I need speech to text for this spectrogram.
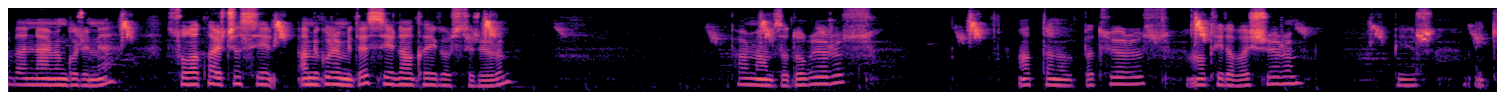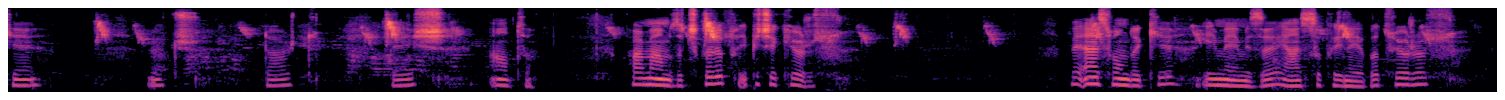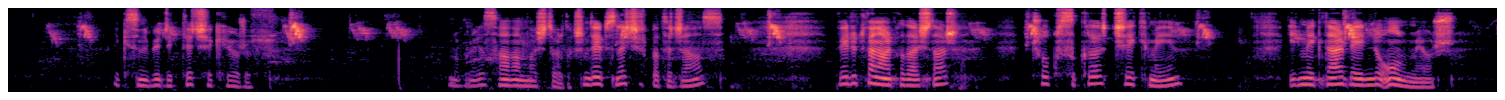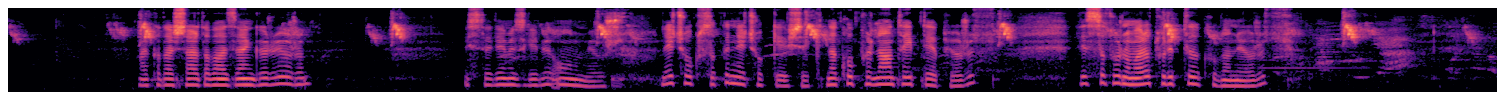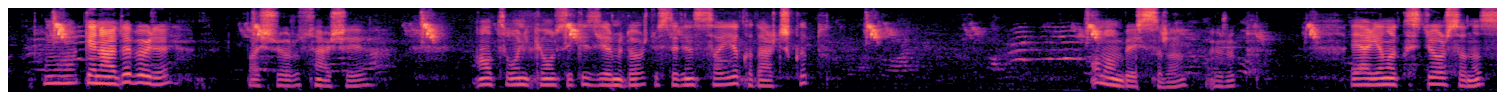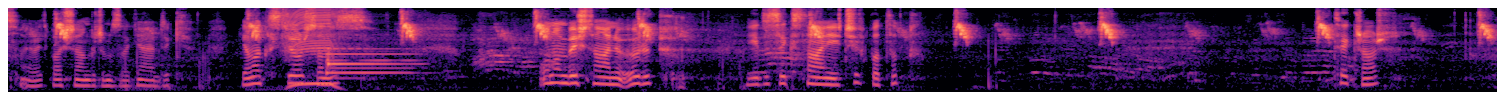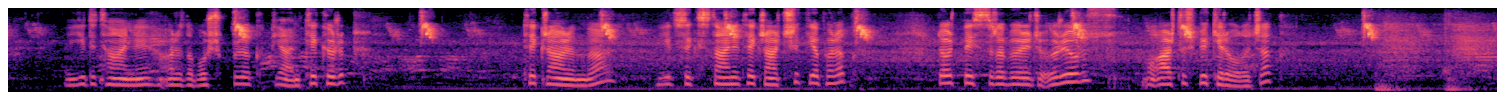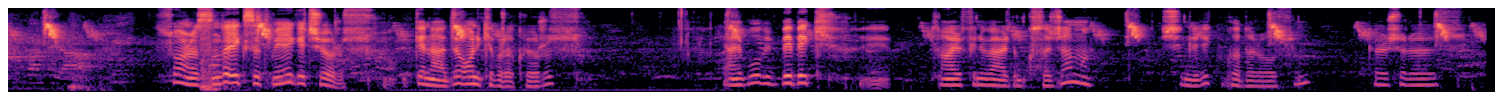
Ben Nermin Gurumi. Solaklar için sihir, amigurumi'de sihirli halkayı gösteriyorum. Parmağımıza doluyoruz. Alttan alıp batıyoruz. Altıyla başlıyorum. 1, 2, 3, 4, 5, 6. Parmağımızı çıkarıp ipi çekiyoruz. Ve en sondaki ilmeğimize yani sık iğneye batıyoruz. İkisini birlikte çekiyoruz. Bunu buraya sağlamlaştırdık. Şimdi hepsine çift batacağız. Ve lütfen arkadaşlar çok sıkı çekmeyin. İlmekler belli olmuyor. Arkadaşlar da bazen görüyorum. İstediğimiz gibi olmuyor. Ne çok sıkı ne çok gevşek. Nako pırlanta ip de yapıyoruz. Ve sıfır numara turip tığ kullanıyoruz. Genelde böyle başlıyoruz her şeye. 6, 12, 18, 24 istediğiniz sayıya kadar çıkıp 10-15 sıra örüp eğer yanak istiyorsanız evet başlangıcımıza geldik. Yanak istiyorsanız 10-15 tane örüp 7-8 taneyi çift batıp tekrar 7 tane arada boşluk bırakıp yani tek örüp tekrarında 7-8 tane tekrar çift yaparak 4-5 sıra böylece örüyoruz. O artış bir kere olacak. Sonrasında eksiltmeye geçiyoruz. Genelde 12 bırakıyoruz. Yani bu bir bebek e, tarifini verdim kısaca ama şimdilik bu kadar olsun. Görüşürüz.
